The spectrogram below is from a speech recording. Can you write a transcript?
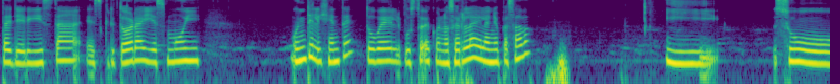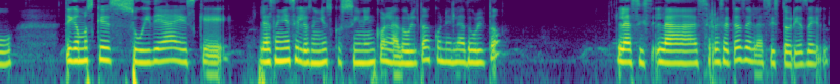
tallerista, escritora y es muy, muy inteligente. Tuve el gusto de conocerla el año pasado. Y su, digamos que su idea es que las niñas y los niños cocinen con la adulta, con el adulto, las, las recetas de las historias del,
